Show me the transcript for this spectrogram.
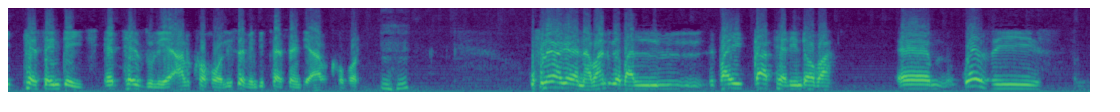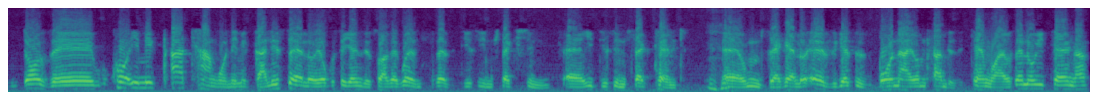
i-percentage ephezulu ye-alcohol i-seventy percent ye-alcohol Mhm. Kufuneka ke nabantu ke bayiqaphele into yoba um kwezi nto ze kukho imiqathango nemigqaliselo yokusetyenziswa ke kwezinto zezi-disinfection um i-disinfectant um umzekelo ezi ke sizibonayo mhlawumbi zithengwayo usenokuyithenga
